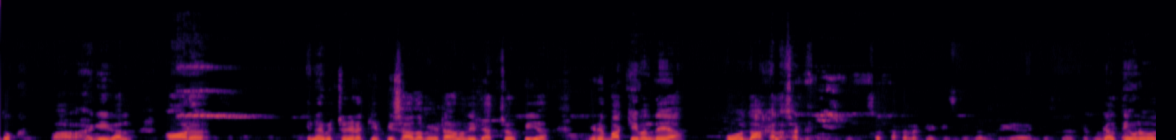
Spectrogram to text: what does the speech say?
ਦੁੱਖ ਹੈਗੀ ਗੱਲ। ਔਰ ਇਹਨਾਂ ਵਿੱਚੋਂ ਜਿਹੜਾ ਕੇਪੀ ਸਾਹਿਬ ਦਾ ਬੇਟਾ, ਉਹਨਾਂ ਦੀ ਡੈਥ ਹੋ ਚੁੱਕੀ ਆ। ਜਿਹੜੇ ਬਾਕੀ ਬੰਦੇ ਆ ਉਹ ਦਾਖਲ ਆ ਸਾਡੇ ਕੋਲ। ਸਰ ਪਤਾ ਲੱਗੇ ਕਿਸ ਦੀ ਗਲਤੀ ਹੈ ਕਿਸ ਦੇ ਗਲਤੀ ਹੁਣ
